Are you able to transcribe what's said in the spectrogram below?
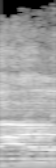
the end.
